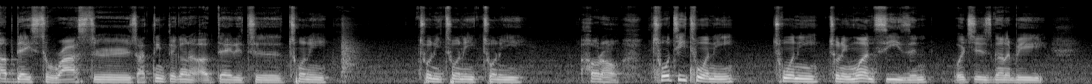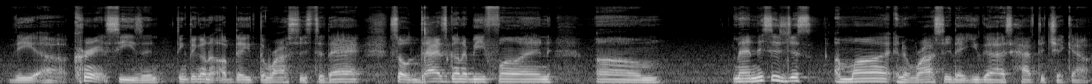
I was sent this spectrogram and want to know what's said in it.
updates to rosters. I think they're going to update it to 20, 2020, 20, hold on, 2020, 2021 season, which is going to be the uh, current season. I think they're going to update the rosters to that. So that's going to be fun. Um, man, this is just a mod and a roster that you guys have to check out.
